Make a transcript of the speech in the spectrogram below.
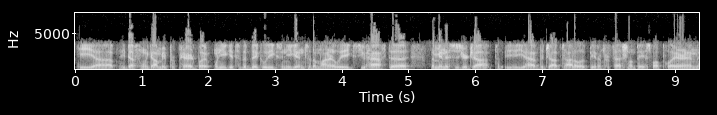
he uh, he definitely got me prepared. But when you get to the big leagues and you get into the minor leagues, you have to. I mean, this is your job. You have the job title of being a professional baseball player, and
